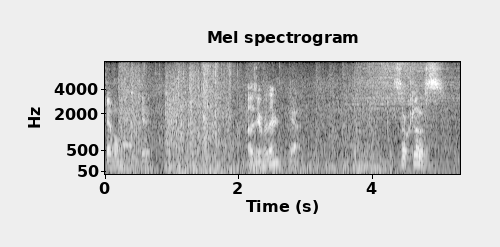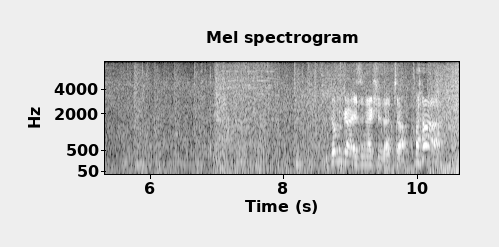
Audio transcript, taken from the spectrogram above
Devil Man too. Oh, is he over there? Yeah. So close. The Devil guy isn't actually that tough.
